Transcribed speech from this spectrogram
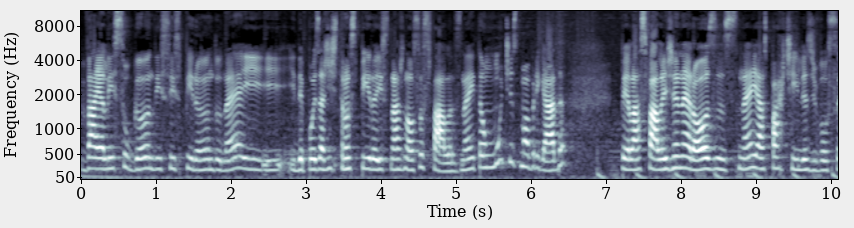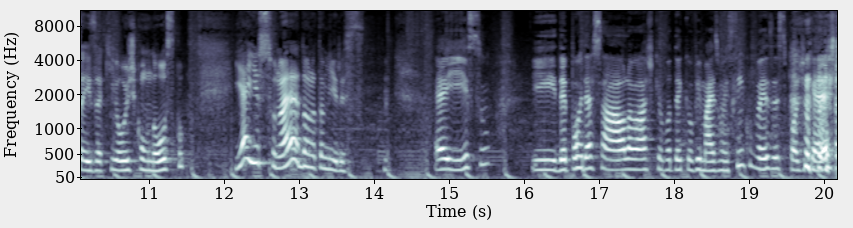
vai ali sugando e se inspirando, né? E, e, e depois a gente transpira isso nas nossas falas, né? Então, muitíssimo obrigada pelas falas generosas, né? E as partilhas de vocês aqui hoje conosco. E é isso, né, dona Tamires? É isso. E depois dessa aula, eu acho que eu vou ter que ouvir mais umas cinco vezes esse podcast,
